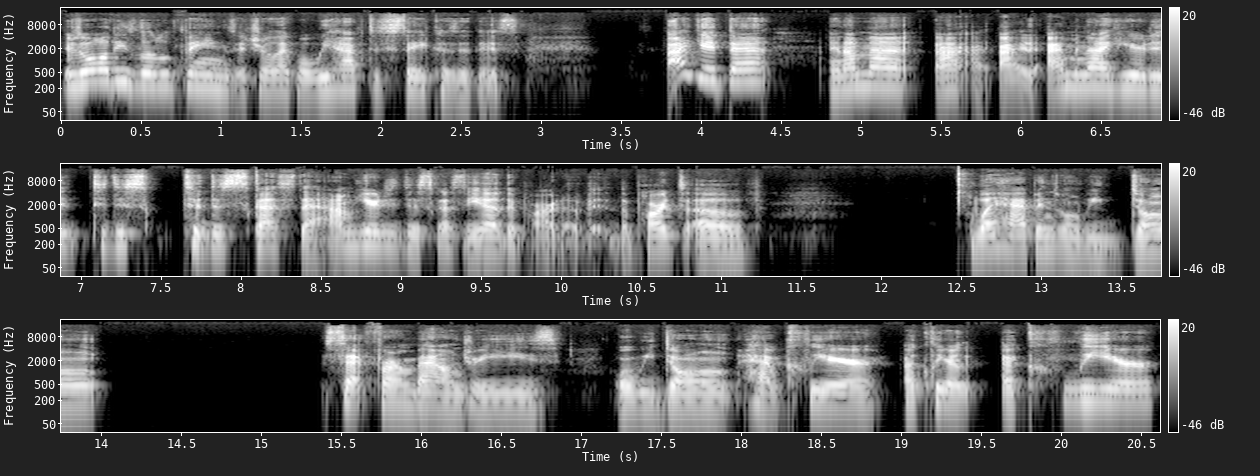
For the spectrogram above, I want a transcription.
there's all these little things that you're like, well, we have to stay because of this. I get that. And I'm not I, I I'm not here to to dis, to discuss that. I'm here to discuss the other part of it. The parts of what happens when we don't set firm boundaries, or we don't have clear a clear a clear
